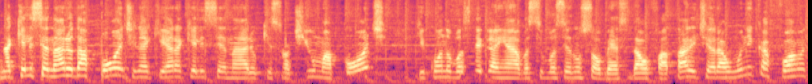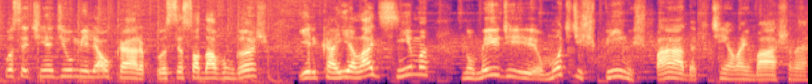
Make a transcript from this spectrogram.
naquele cenário da ponte, né? Que era aquele cenário que só tinha uma ponte que quando você ganhava, se você não soubesse dar o Fatality, era a única forma que você tinha de humilhar o cara. Porque você só dava um gancho e ele caía lá de cima, no meio de um monte de espinho, espada que tinha lá embaixo, né?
